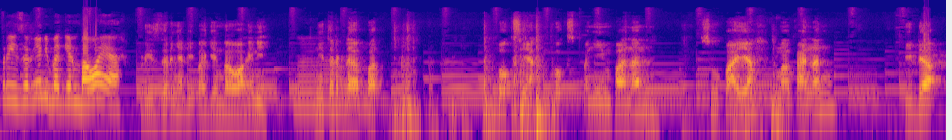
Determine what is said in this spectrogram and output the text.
freezernya di bagian bawah ya? Freezernya di bagian bawah ini. Hmm. Ini terdapat box ya, box penyimpanan supaya makanan tidak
